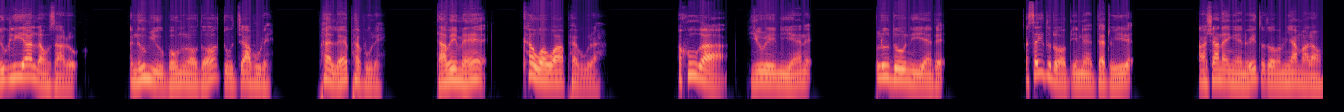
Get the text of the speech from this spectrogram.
နျူကလ িয়ার လောင်စာတို့အနုမြူဘုံတို့တော့သူကြားဘူးတယ်ဖက်လဲဖက်ဘူးတယ်ဒါပေမဲ့ခက်ဝါဝါဖက်ဘူးတာအခုကယူရေနီယံနဲ့ပလူတိုနီယံတဲ့အစိတ်တော်တော်ပြင်းတဲ့ဓာတ်တွေတဲ့အာရှနိုင်ငံတွေတော်တော်များများမှာတော့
